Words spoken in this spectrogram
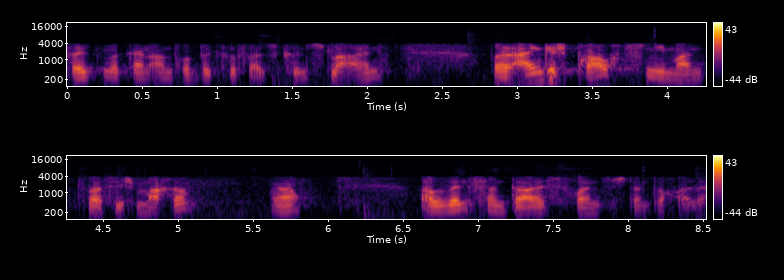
fällt mir kein anderer Begriff als Künstler ein. Weil eigentlich braucht es niemand, was ich mache. Ja. Aber wenn es dann da ist, freuen sich dann doch alle.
